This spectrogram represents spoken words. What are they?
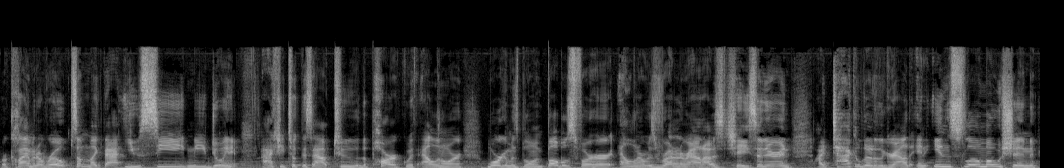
or climbing a rope, something like that, you see me doing it. I actually took this out to the park with Eleanor. Morgan was blowing bubbles for her. Eleanor was running around. I was chasing her and I tackled her to the ground and in slow motion,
